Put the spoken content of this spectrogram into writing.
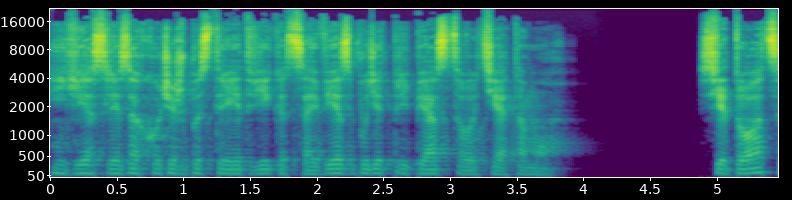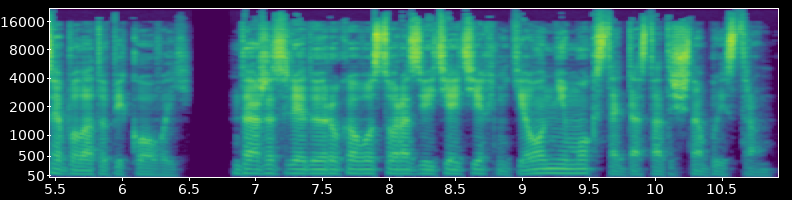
Если захочешь быстрее двигаться, вес будет препятствовать этому. Ситуация была тупиковой. Даже следуя руководству развития техники, он не мог стать достаточно быстрым.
